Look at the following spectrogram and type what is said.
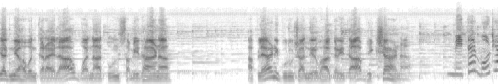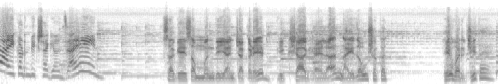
यज्ञ हवन करायला वनातून समिधा आणा. आपल्या आणि गुरुच्या निर्वाहाकरिता भिक्षा आणा. मी तर मोठ्या आईकडून भिक्षा घेऊन जाईन. सगळे संबंधी यांच्याकडे भिक्षा घ्यायला नाही जाऊ शकत. हे वर्जित आहे.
